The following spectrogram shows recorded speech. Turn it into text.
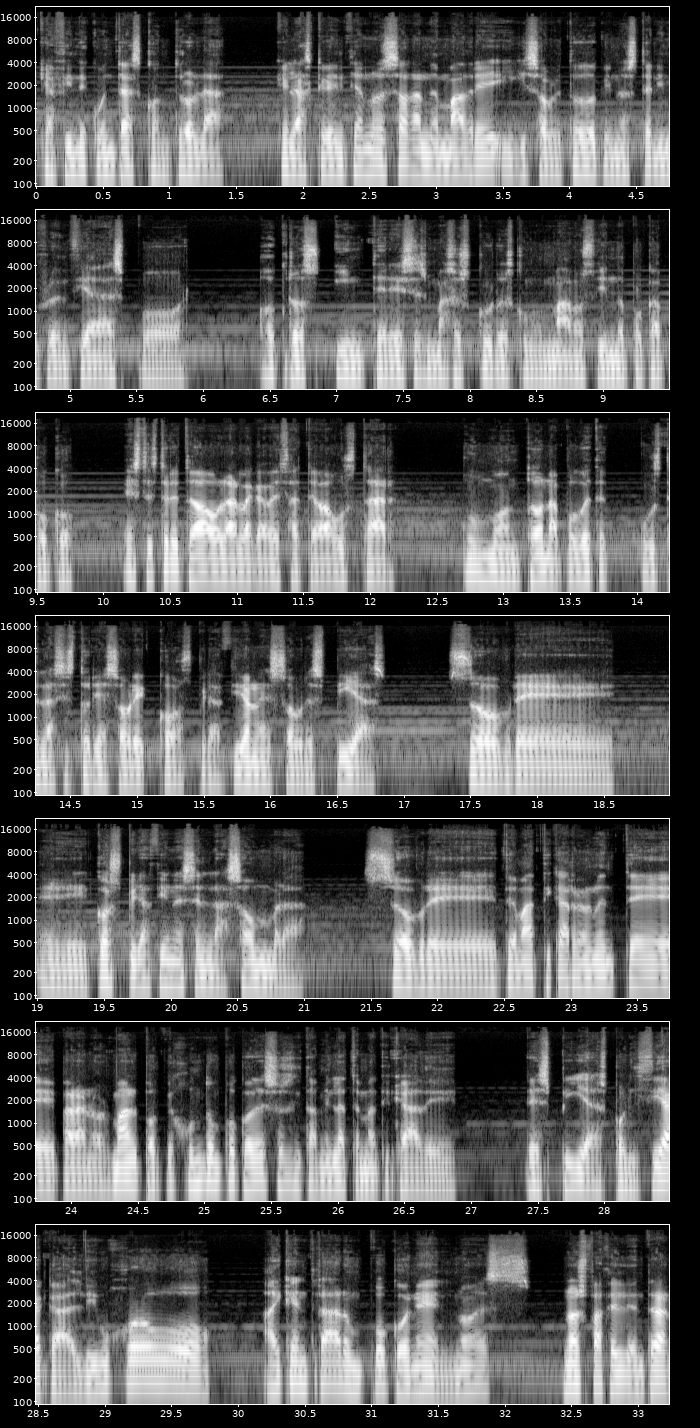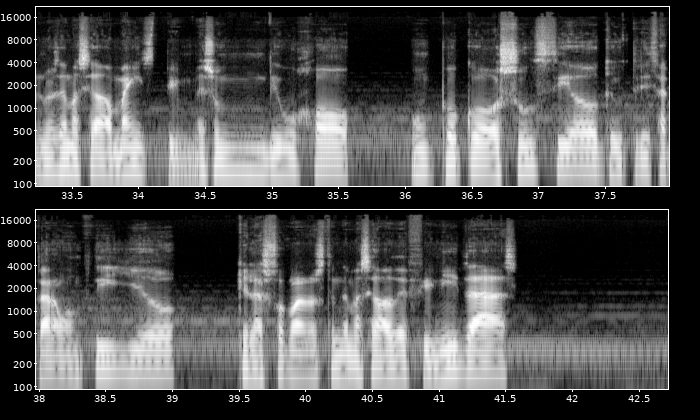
que a fin de cuentas controla que las creencias no les salgan de madre y sobre todo que no estén influenciadas por, otros intereses más oscuros como vamos viendo poco a poco. Esta historia te va a volar la cabeza, te va a gustar un montón, a poco te gusten las historias sobre conspiraciones, sobre espías, sobre eh, conspiraciones en la sombra, sobre temática realmente paranormal, porque junto un poco de eso y también la temática de, de espías, policíaca. El dibujo hay que entrar un poco en él, no es, no es fácil de entrar, no es demasiado mainstream, es un dibujo un poco sucio, que utiliza carboncillo, que las formas no estén demasiado definidas,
